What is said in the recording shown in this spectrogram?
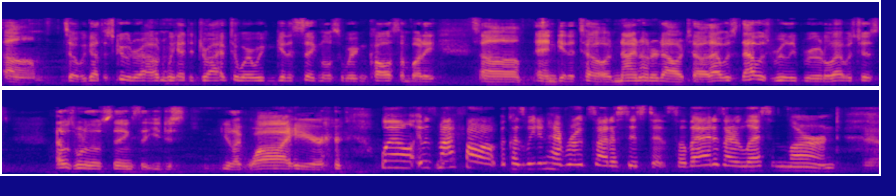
Um, so we got the scooter out and we had to drive to where we can get a signal so we can call somebody, uh, and get a tow, a $900 tow. That was, that was really brutal. That was just, that was one of those things that you just, you're like, why here? Well, it was my fault because we didn't have roadside assistance. So that is our lesson learned. Yeah.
